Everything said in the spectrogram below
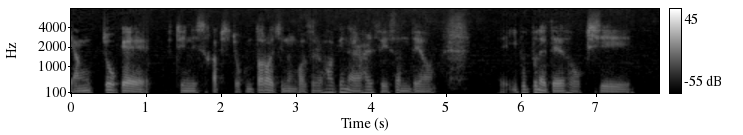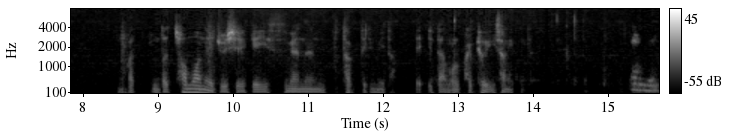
양쪽에 비트윈리스 값이 조금 떨어지는 것을 확인을 할 수 있었는데요. 네, 이 부분에 대해서 혹시 뭔가 좀 더 첨언해 주실 게 있으면은 부탁드립니다. 네, 일단 오늘 발표 이상입니다. 네네.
